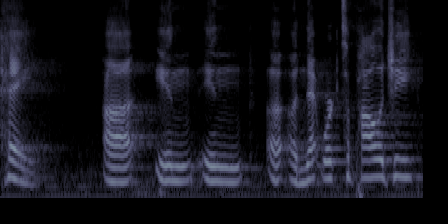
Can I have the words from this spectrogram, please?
hey, uh, in in a, a network topology,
